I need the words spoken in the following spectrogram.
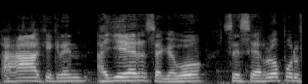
ah, ¿qué creen? Ayer se acabó, se cerró por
